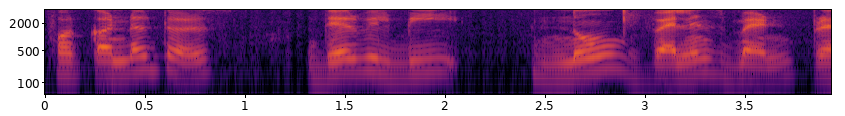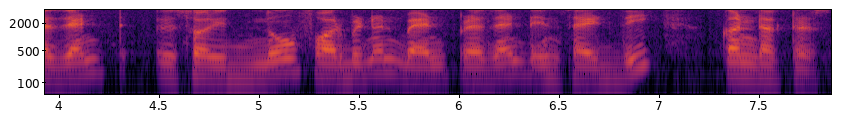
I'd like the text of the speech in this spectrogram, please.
For conductors, there will be no valence band present uh, sorry no forbidden band present inside the conductors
